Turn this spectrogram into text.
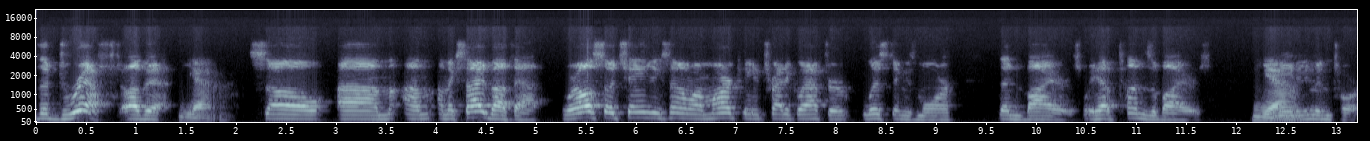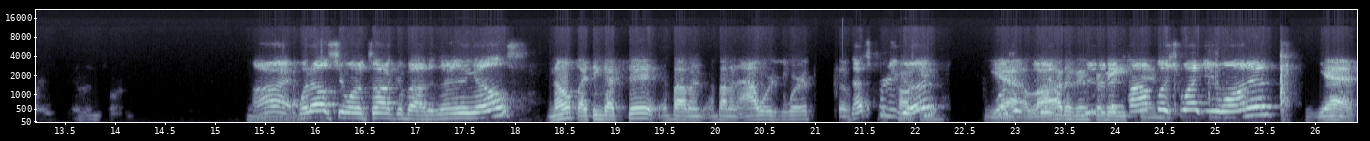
the drift of it. Yeah. So um, I'm, I'm excited about that. We're also changing some of our marketing to try to go after listings more than buyers. We have tons of buyers. Yeah. We need inventory. Inventory. All right. What else you want to talk about? Is there anything else? Nope. I think that's it. About an about an hour's worth. That's pretty good. Yeah, a lot of it- Did it information. accomplish what you wanted? Yes,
